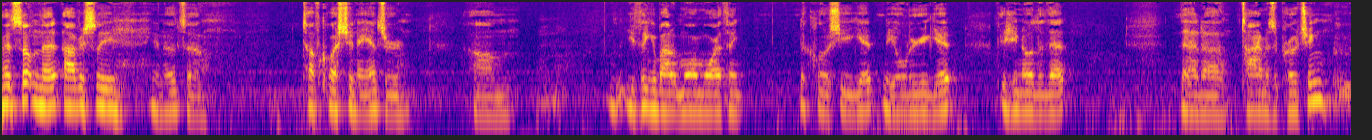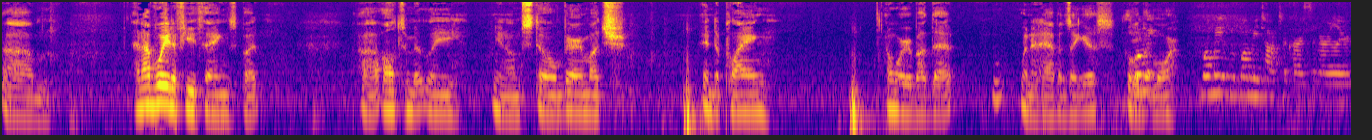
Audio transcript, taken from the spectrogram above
That's something that obviously, you know, it's a tough question to answer. Um, you think about it more and more. I think the closer you get, the older you get, because you know that that that uh, time is approaching. Um, and I've weighed a few things, but uh, ultimately, you know, I'm still very much into playing. I'll worry about that when it happens. I guess a little bit more. When we, when we talked to Carson earlier,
